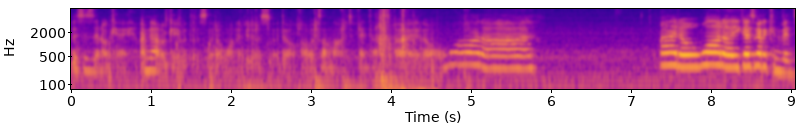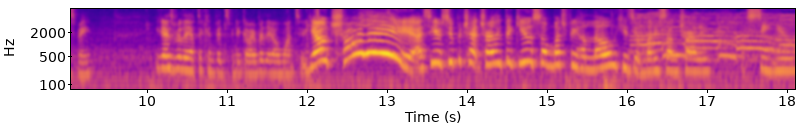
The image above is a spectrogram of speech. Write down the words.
This isn't okay. I'm not okay with this. I don't want to do this. I don't. Oh, it's unlocked. Fantastic. I don't wanna. I don't wanna. You guys gotta convince me. You guys really have to convince me to go. I really don't want to. Yo, Charlie! I see your super chat, Charlie. Thank you so much for your hello. Here's your money song, Charlie. I see you.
